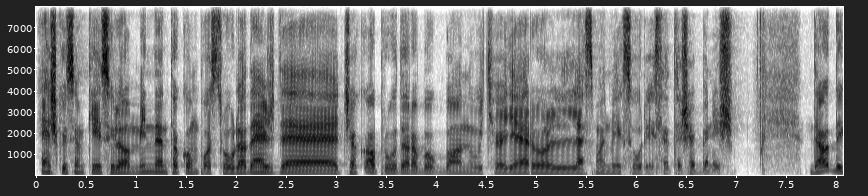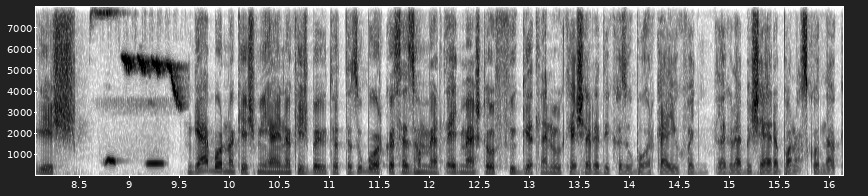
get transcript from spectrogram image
Esküszöm készül a Mindent a komposztról adás, de csak apró darabokban, úgyhogy erről lesz majd még szó részletesebben is. De addig is Gábornak és Mihálynak is beütött az uborka szezon, mert egymástól függetlenül keseredik az uborkájuk, vagy legalábbis erre panaszkodnak.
